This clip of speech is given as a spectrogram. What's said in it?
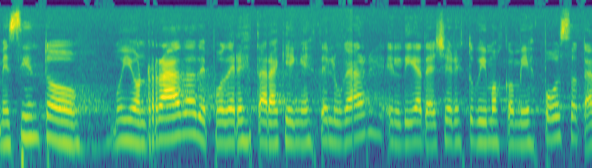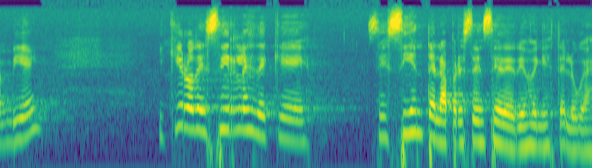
Me siento muy honrada de poder estar aquí en este lugar. El día de ayer estuvimos con mi esposo también. Y quiero decirles de que se siente la presencia de Dios en este lugar.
